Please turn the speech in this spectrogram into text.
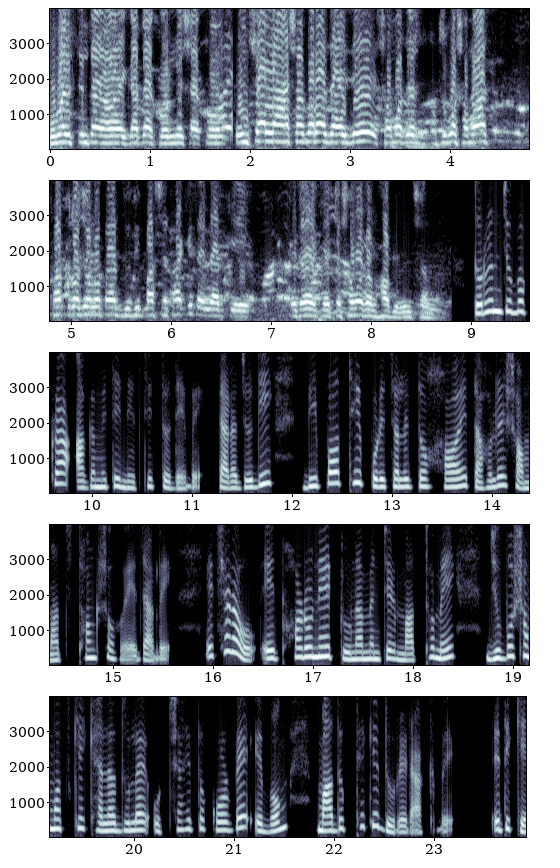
মোবাইল চিন্তায় হয়, গাঁজাখোর, নেশাখোর। ইনশাল্লাহ আশা করা যায় যে সমাজের, যুব সমাজ, ছাত্র জনতার যদি পাশে থাকে, তাহলে আর কি এটা একটা সমাধান হবে ইনশাল্লাহ তরুণ যুবকরা আগামীতে নেতৃত্ব দেবে। তারা যদি বিপথে পরিচালিত হয়, তাহলে সমাজ ধ্বংস হয়ে যাবে। এছাড়াও এ ধরনের টুর্নামেন্টের মাধ্যমে যুব সমাজকে খেলাধুলায় উৎসাহিত করবে এবং মাদক থেকে দূরে রাখবে। এদিকে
